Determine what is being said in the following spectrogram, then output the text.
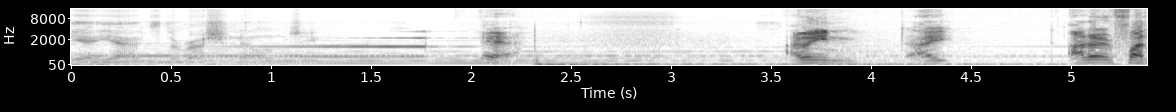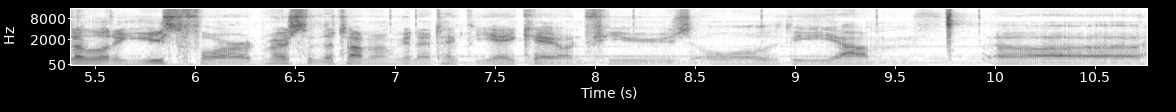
Yeah, yeah, it's the Russian LMG. Yeah. I mean, I I don't find a lot of use for it. Most of the time, I'm going to take the AK on Fuze or the um uh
